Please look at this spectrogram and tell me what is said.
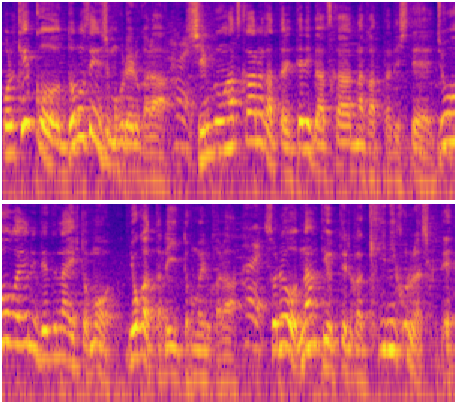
俺結構どの選手も触れるから、はい。新聞扱わなかったりテレビ扱わなかったりして情報が世に出てない人もよかったらいいって褒めるから、はい。それを何て言ってるか聞きに来るらしくて。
